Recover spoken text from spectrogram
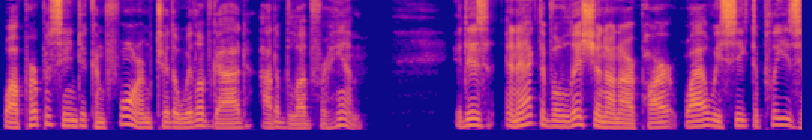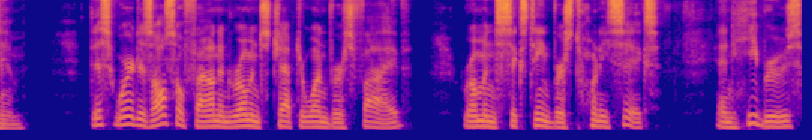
while purposing to conform to the will of God out of love for Him. It is an act of volition on our part while we seek to please Him. This word is also found in Romans chapter 1 verse 5, Romans 16 verse 26, and Hebrews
